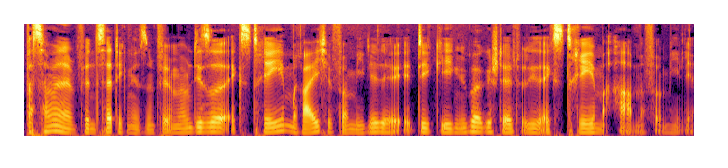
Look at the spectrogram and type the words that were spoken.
was haben wir denn für ein Setting in diesem Film? Wir haben diese extrem reiche Familie, die, die gegenübergestellt wird, diese extrem arme Familie.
